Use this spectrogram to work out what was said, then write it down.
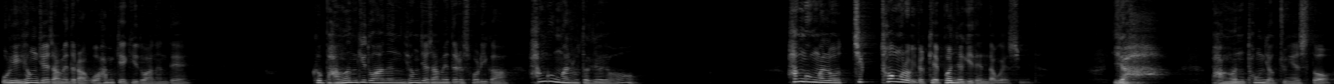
우리 형제 자매들하고 함께 기도하는데 그 방언 기도하는 형제 자매들의 소리가 한국말로 들려요. 한국말로 직통으로 이렇게 번역이 된다고 했습니다. 이야, 방언 통역 중에서도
